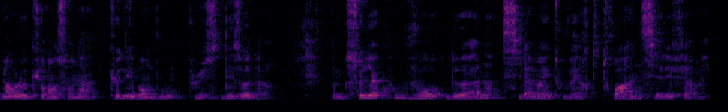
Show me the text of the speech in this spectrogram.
Là, en l'occurrence, on n'a que des bambous, plus des honneurs. Donc ce yaku vaut 2 han si la main est ouverte, 3 han si elle est fermée.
